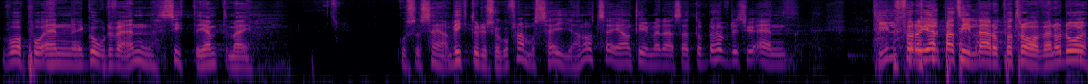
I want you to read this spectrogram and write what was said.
varpå en god vän sitter jämte mig. Och så säger han, Viktor du ska gå fram och säga något, säger han till mig där. Så att då behövdes ju en till för att hjälpa till där och på traven. Och då,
